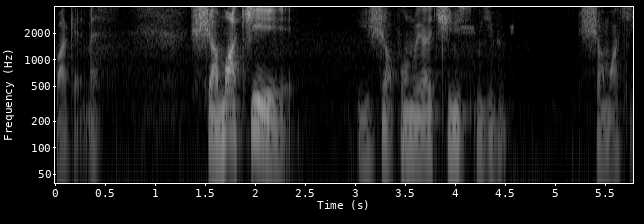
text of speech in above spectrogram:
Fark etmez. Shamaki. Japon veya Çin ismi gibi. Shamaki.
